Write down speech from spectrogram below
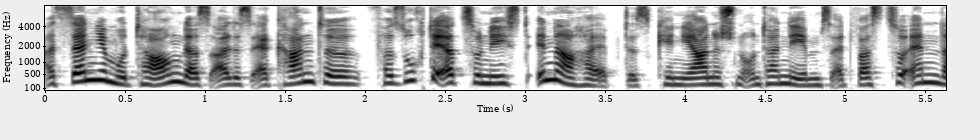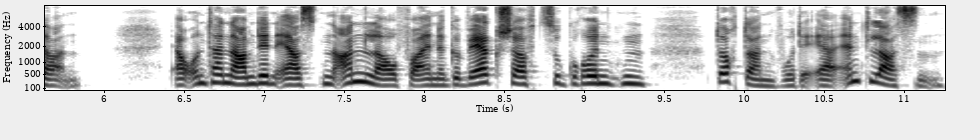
Als Daniel Mutaung das alles erkannte, versuchte er zunächst innerhalb des kenianischen Unternehmens etwas zu ändern. Er unternahm den ersten Anlauf, eine Gewerkschaft zu gründen, doch dann wurde er entlassen.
